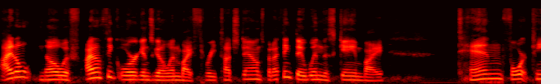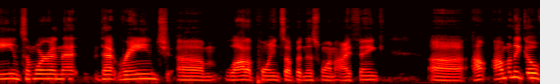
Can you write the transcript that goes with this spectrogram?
I don't know if I don't think Oregon's going to win by three touchdowns, but I think they win this game by 10, 14, somewhere in that that range. Um, a lot of points up in this one, I think. Uh, I, I'm going to go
